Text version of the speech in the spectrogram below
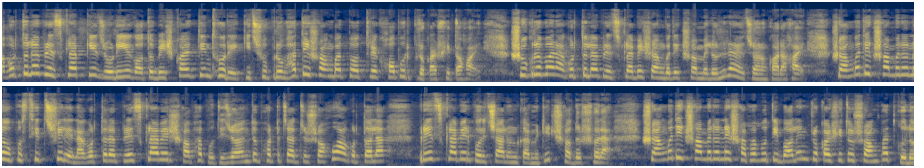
আগরতলা প্রেস ক্লাবকে জড়িয়ে গত বেশ কয়েকদিন ধরে কিছু প্রভাতী সংবাদপত্রে খবর প্রকাশিত হয়। শুক্রবার আগরতলা প্রেস ক্লাবের সাংবাদিক সম্মেলনের আয়োজন করা হয়। সাংবাদিক সম্মেলনে উপস্থিত ছিলেন আগরতলা প্রেস ক্লাবের সভাপতি জয়ন্ত ভট্টাচার্য সহ আগরতলা প্রেস ক্লাবের পরিচালন কমিটির সদস্যরা। সাংবাদিক সম্মেলনে সভাপতি বলেন, প্রকাশিত সংবাদগুলো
